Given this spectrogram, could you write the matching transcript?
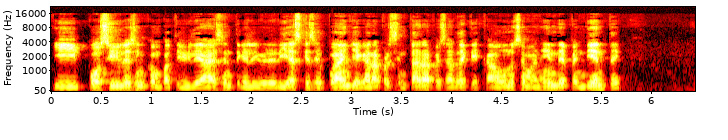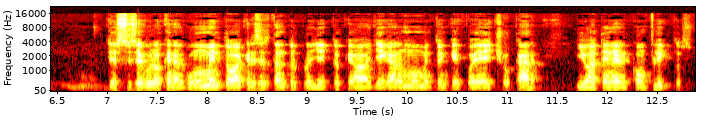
y posibles incompatibilidades entre librerías que se puedan llegar a presentar a pesar de que cada uno se maneje independiente. Yo estoy seguro que en algún momento va a crecer tanto el proyecto que va a llegar un momento en que puede chocar y va a tener conflictos.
